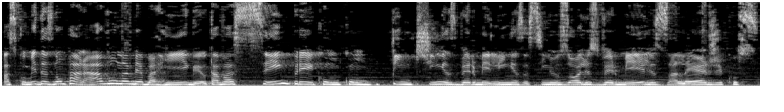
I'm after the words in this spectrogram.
As comidas não paravam na minha barriga, eu tava sempre com, com pintinhas vermelhinhas, assim, os olhos vermelhos, alérgicos.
